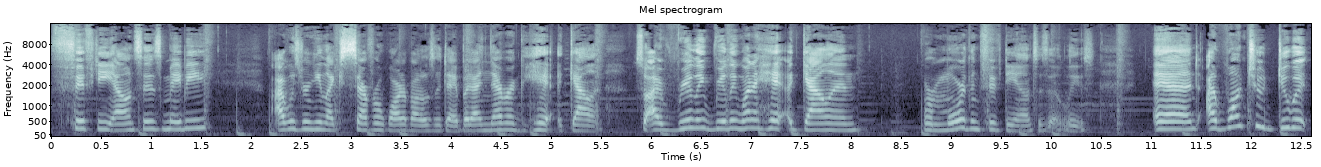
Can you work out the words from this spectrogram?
50 ounces maybe. I was drinking like several water bottles a day, but I never hit a gallon. So I really, really want to hit a gallon or more than 50 ounces at least. And I want to do it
